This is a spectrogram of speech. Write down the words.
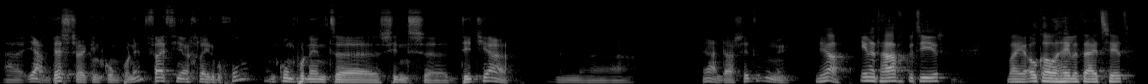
eh, ja, bestwerk in Component. 15 jaar geleden begonnen. En Component eh, sinds eh, dit jaar. En eh, ja, daar zitten we nu. Ja, in het havenkwartier, waar je ook al een hele tijd zit.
